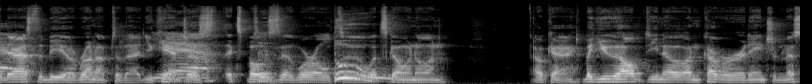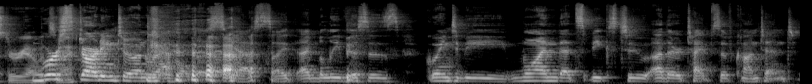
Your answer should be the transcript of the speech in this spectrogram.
Yeah. There has to be a run up to that. You can't just expose Just the world boom. to what's going on. Okay, but you helped, you know, uncover an ancient mystery. We're say. starting to unravel this. yes, I, I believe this is going to be one that speaks to other types of content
